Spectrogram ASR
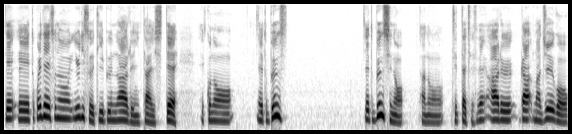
で、えー、とこれでその有理数 t 分の r に対してこの、えー、と分子、えー、と分子のあの絶対値ですね r がまあ15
